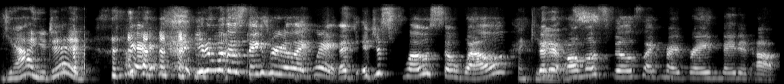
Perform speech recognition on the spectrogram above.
Yeah, you did. okay. You know, one of those things where you're like, wait, it just flows so well that it almost feels like my brain made it up.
